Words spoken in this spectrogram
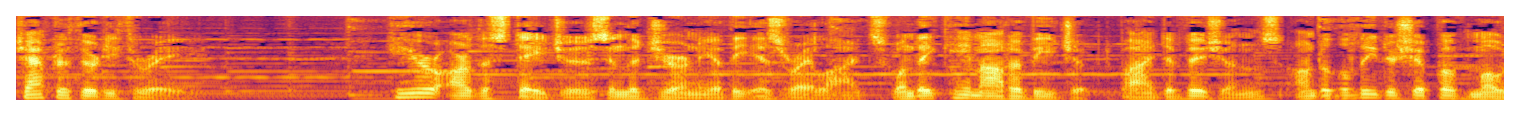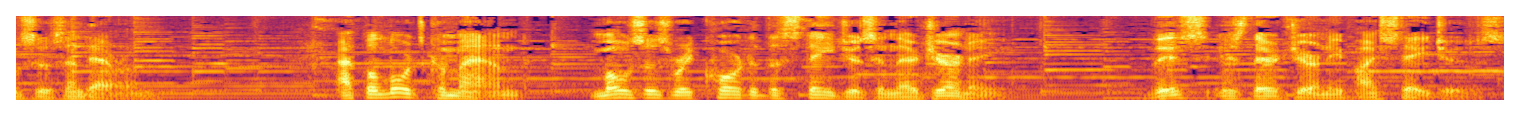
Chapter 33 Here are the stages in the journey of the Israelites when they came out of Egypt by divisions under the leadership of Moses and Aaron. At the Lord's command, Moses recorded the stages in their journey. This is their journey by stages.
